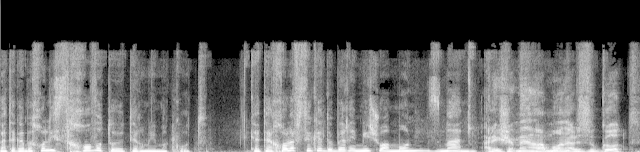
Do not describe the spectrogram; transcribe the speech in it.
ואתה גם יכול לסחוב אותו יותר ממכות. כי אתה יכול להפסיק לדבר עם מישהו המון זמן. אני שומע המון על זוגות.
